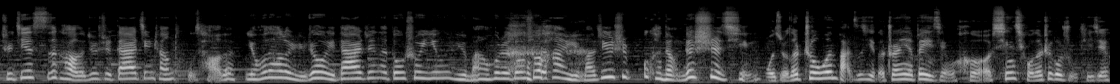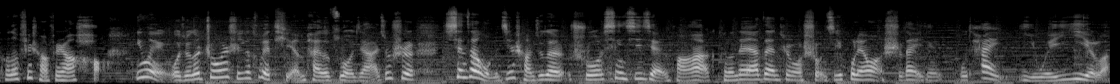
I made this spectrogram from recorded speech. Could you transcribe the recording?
直接思考的就是大家经常吐槽的，以后到了宇宙里，大家真的都说英语吗？或者都说汉语吗？这个是不可能的事情。我觉得周温把自己的专业背景和星球的这个主题结合的非常非常好，因为我觉得周温是一个特别体验派的作家。就是现在我们经常就在说信息茧房啊，可能大家在这种手机互联网时代已经不太以为意了，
